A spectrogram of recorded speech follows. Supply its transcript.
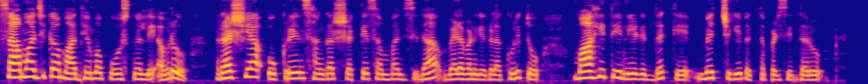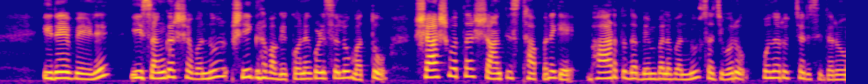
ಸಾಮಾಜಿಕ ಮಾಧ್ಯಮ ಪೋಸ್ಟ್ನಲ್ಲಿ ಅವರು, ರಷ್ಯಾ ಉಕ್ರೇನ್ ಸಂಘರ್ಷಕ್ಕೆ ಸಂಬಂಧಿಸಿದ ಬೆಳವಣಿಗೆಗಳ ಕುರಿತು ಮಾಹಿತಿ ನೀಡಿದ್ದಕ್ಕೆ ಮೆಚ್ಚುಗೆ ವ್ಯಕ್ತಪಡಿಸಿದ್ದರು. ಇದೇ ವೇಳೆ ಈ ಸಂಘರ್ಷವನ್ನು ಶೀಘ್ರವಾಗಿ ಕೊನೆಗೊಳಿಸಲು ಮತ್ತು ಶಾಶ್ವತ ಶಾಂತಿ ಸ್ಥಾಪನೆಗೆ ಭಾರತದ ಬೆಂಬಲವನ್ನು ಸಚಿವರು ಪುನರುಚ್ಚರಿಸಿದರು.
